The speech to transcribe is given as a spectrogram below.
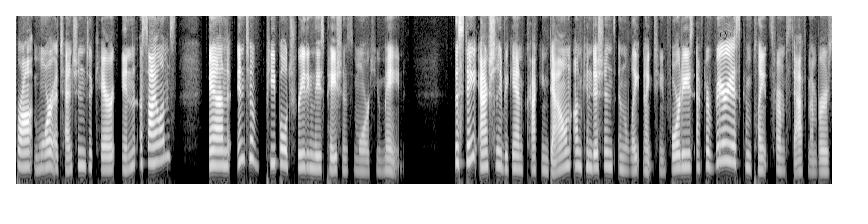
brought more attention to care in asylums and into people treating these patients more humane. The state actually began cracking down on conditions in the late 1940s after various complaints from staff members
